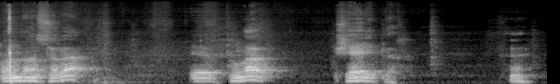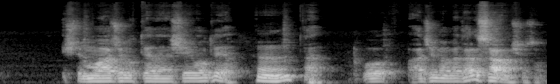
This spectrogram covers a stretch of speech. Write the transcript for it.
Ondan sonra e, bunlar şeye gittiler. İşte muhacirlik denen şey oldu ya. Hı. Ha, bu Hacı Mehmet Ali sağmış o zaman.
